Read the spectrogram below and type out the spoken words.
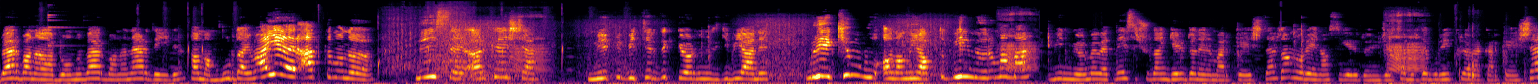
Ver bana abi onu ver bana. Neredeydi? Tamam buradayım. Hayır attım onu. Neyse arkadaşlar. Map'i bitirdik gördüğünüz gibi yani. Buraya kim bu alanı yaptı bilmiyorum ama bilmiyorum evet neyse şuradan geri dönelim arkadaşlar. Buradan oraya nasıl geri döneceğiz? Tabii de burayı kırarak arkadaşlar.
